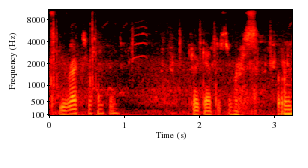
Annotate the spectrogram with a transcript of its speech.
T-Rex or something? Gigantosaurus.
